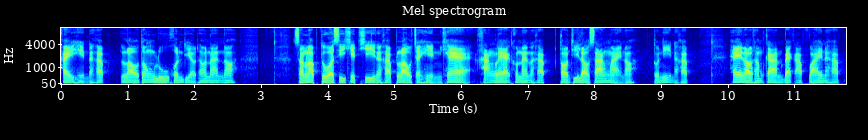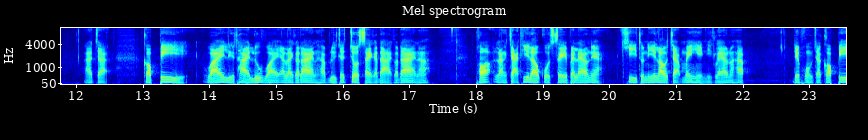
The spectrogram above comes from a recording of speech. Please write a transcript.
ใครเห็นนะครับ เราต้องรู้คนเดียวเท่านั้นเนาะสำหรับตัว secret key นะครับ เราจะเห็นแค่ครั้งแรกเท่านั้นนะครับ ตอนที่เราสร้างใหม่เนาะ ตัวนี้นะครับ ให้เราทำการ backup ไว้นะครับ อาจจะ copy ไว้หรือถ่ายรูปไว้อะไรก็ได้นะครับ หรือจะจดใส่กระดาษก็ได้นะ เพราะหลังจากที่เรากดเซฟไปแล้วเนี่ยคีย์ตัวนี้เราจะไม่เห็นอีกแล้วนะครับ เดี๋ยวผมจะ copy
